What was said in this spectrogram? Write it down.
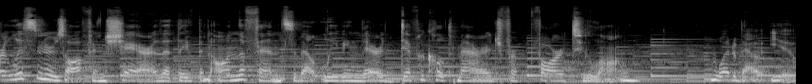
Our listeners often share that they've been on the fence about leaving their difficult marriage for far too long. What about you?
